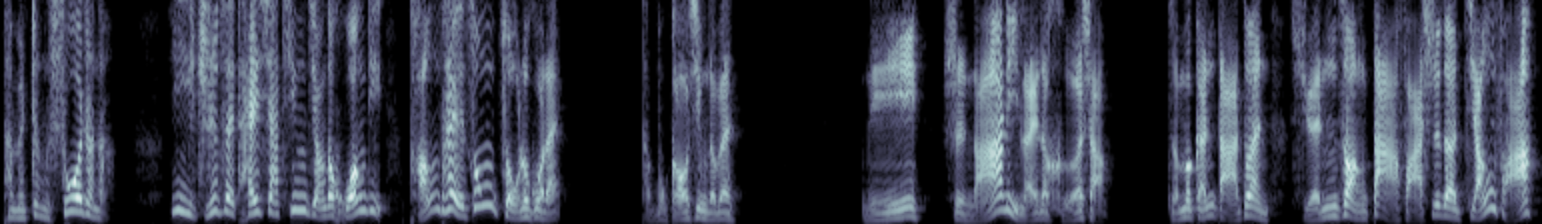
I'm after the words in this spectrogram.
他们正说着呢，一直在台下听讲的皇帝唐太宗走了过来，他不高兴的问：“你？”是哪里来的和尚？怎么敢打断玄奘大法师的讲法？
